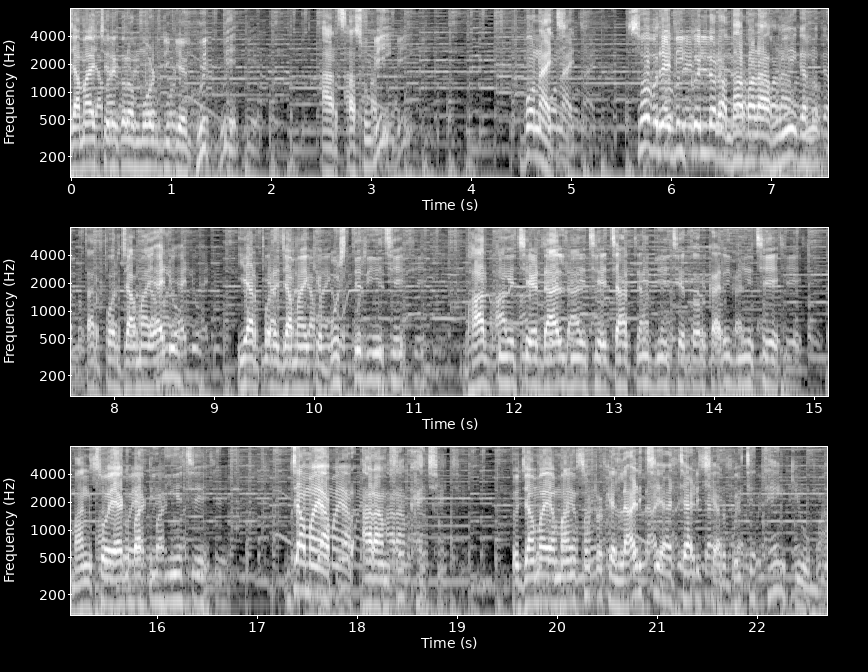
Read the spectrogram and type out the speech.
জামাই চলে গেল মোড় দিকে ঘুরতে। আর শাশুড়ি বনাইছে। সব রেডি করল রান্না বাড়া হয়ে গেল। তারপর জামাই আইলো। ইয়ার পরে জামাইকে বসতে দিয়েছে, ভাত দিয়েছে, ডাল দিয়েছে, চাটনি দিয়েছে, তরকারি দিয়েছে, মাংস এক বাটি দিয়েছে। জামাই আপনার আরামসে খাইছে। তো জামাই মাংসটাকে লাড়ছে আর চাড়ছে আর বলছে থ্যাংক ইউ মা।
